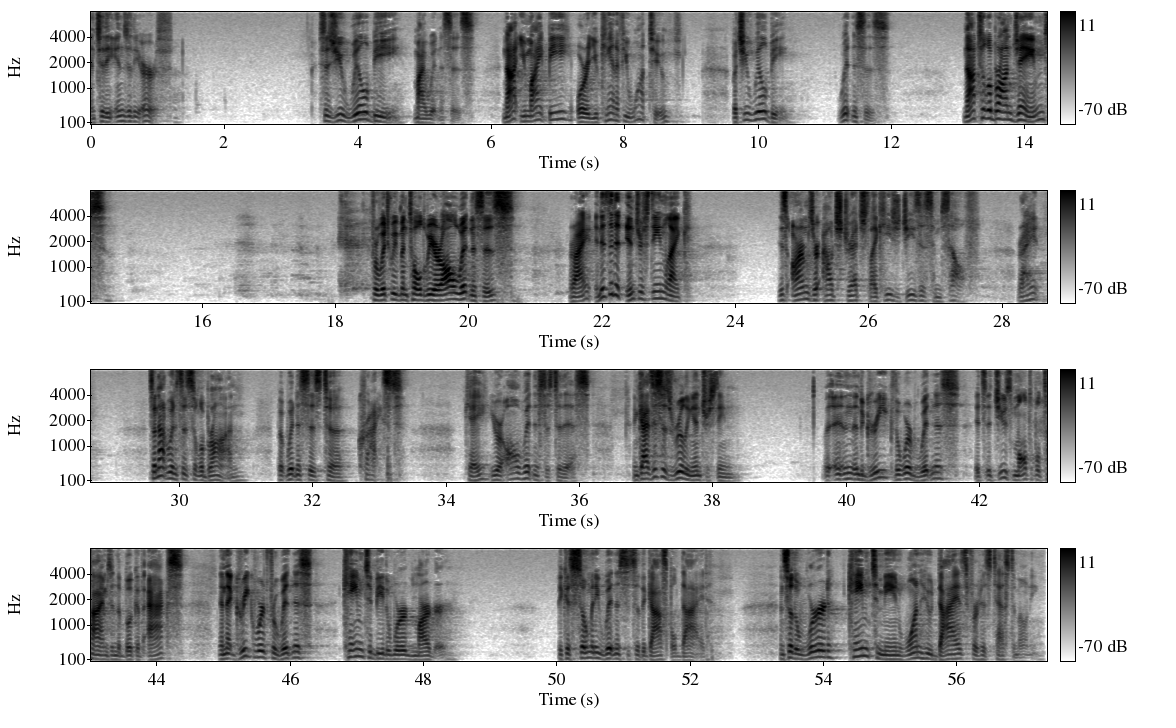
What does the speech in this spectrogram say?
and to the ends of the earth. He says, You will be my witnesses. Not you might be, or you can if you want to, but you will be witnesses not to LeBron James, for which we've been told we are all witnesses, right? And isn't it interesting? Like, his arms are outstretched like he's Jesus himself, right? So, not witnesses to LeBron, but witnesses to Christ. Okay? You're all witnesses to this. And, guys, this is really interesting. In, in the Greek, the word witness, it's, it's used multiple times in the book of Acts. And that Greek word for witness came to be the word martyr because so many witnesses to the gospel died. And so the word came to mean one who dies for his testimony.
